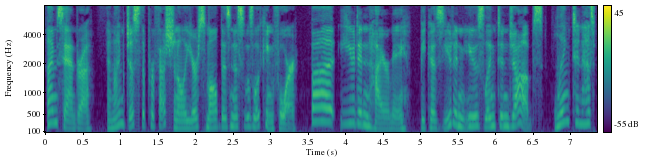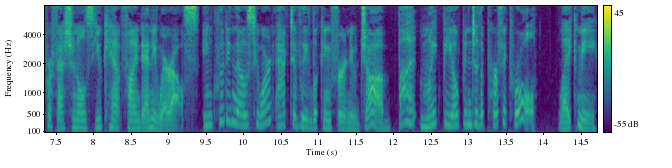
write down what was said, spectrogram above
I'm Sandra, and I'm just the professional your small business was looking for. But you didn't hire me because you didn't use LinkedIn jobs. LinkedIn has professionals you can't find anywhere else, including those who aren't actively looking for a new job but might be open to the perfect role, like me.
